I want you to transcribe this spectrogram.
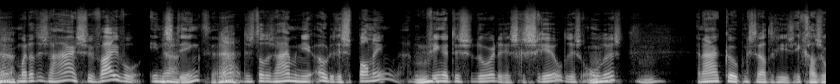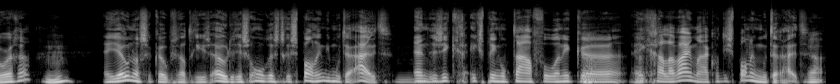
Ja. Maar dat is haar survival instinct. Ja. Hè? Ja. Dus dat is haar manier. Oh, er is spanning. Nou, vinger tussendoor. Er is geschreeuw. Er is onrust. En haar copingstrategie is ik ga zorgen. En Jonas' copingstrategie is oh, er is onrust, is spanning. Die moet eruit. Hm. En dus ik, ik spring op tafel en ik, Ja, eh, ja. ik ga lawaai maken, want die spanning moet eruit. Ja.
